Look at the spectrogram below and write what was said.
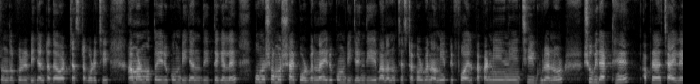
সুন্দর করে ডিজাইনটা দেওয়ার চেষ্টা করেছি। আমার মতো এরকম ডিজাইন দিতে গেলে কোনো সমস্যায় পড়বেন না। এরকম ডিজাইন দিয়ে বানানোর চেষ্টা করবেন। আমি একটি ফয়েল পেপার নিয়ে নিয়েছি ঘুরানোর। সুবিধার্থে আপনারা চাইলে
